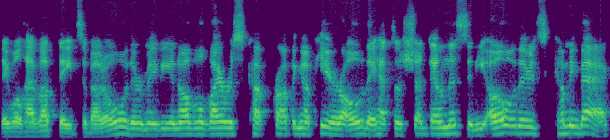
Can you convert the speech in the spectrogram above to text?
They will have updates about, oh, there may be a novel virus crop cropping up here. Oh, they had to shut down this city. Oh, there's coming back.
